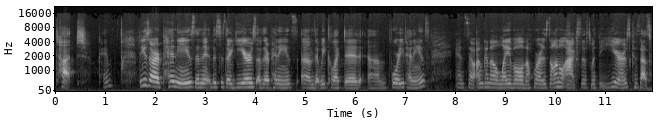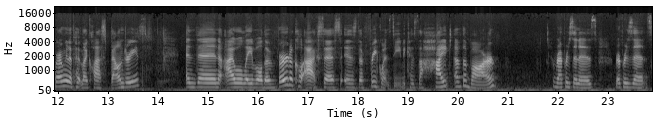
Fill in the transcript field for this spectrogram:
touch. Okay, These are pennies, and they, this is their years of their pennies um, that we collected, um, 40 pennies. And so I'm going to label the horizontal axis with the years because that's where I'm going to put my class boundaries. And then I will label the vertical axis is the frequency because the height of the bar represents, represents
